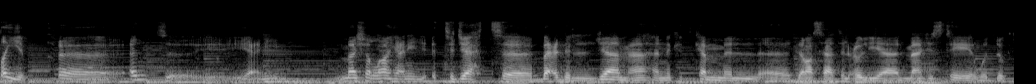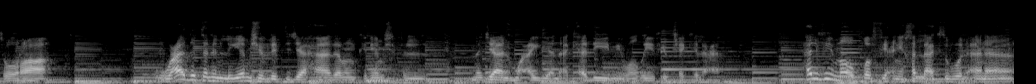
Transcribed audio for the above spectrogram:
طيب آه أنت يعني ما شاء الله يعني اتجهت آه، بعد الجامعة أنك تكمل آه، دراسات العليا الماجستير والدكتوراه وعادة اللي يمشي في الاتجاه هذا ممكن يمشي في مجال معين أكاديمي وظيفي بشكل عام هل في موقف يعني خلاك تقول أنا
